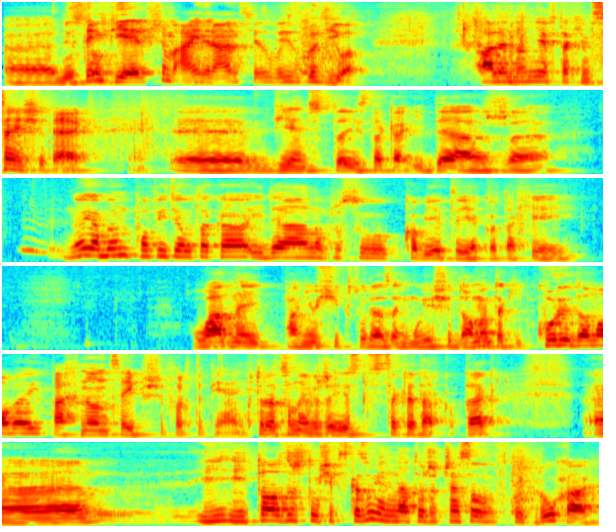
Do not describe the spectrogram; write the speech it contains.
E, Z tym to, pierwszym Ayn Rand się zgodziła. Ale no nie w takim sensie. Tak. E, więc tutaj jest taka idea, że no ja bym powiedział taka idea no po prostu kobiety jako takiej ładnej paniusi, która zajmuje się domem, takiej kury domowej, Pachnącej przy fortepianie. która co najwyżej jest sekretarką, tak? E, i, I to zresztą się wskazuje na to, że często w tych ruchach,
